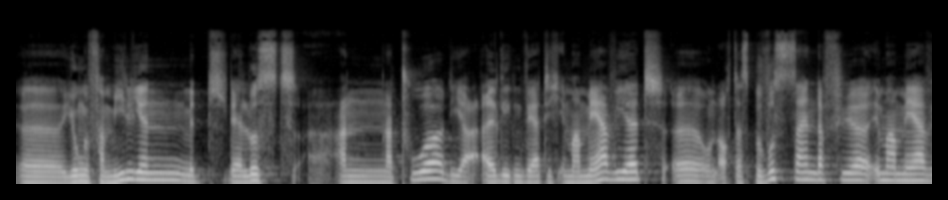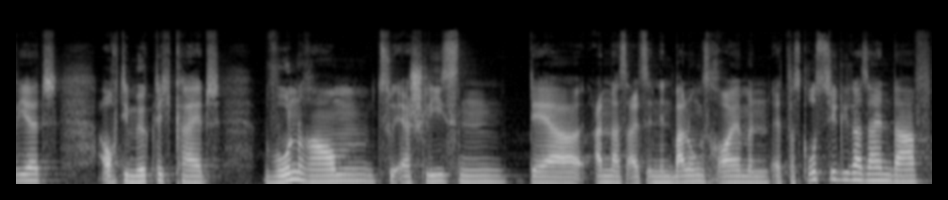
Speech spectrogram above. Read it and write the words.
äh, junge Familien mit der Lust an Natur, die ja allgegenwärtig immer mehr wird äh, und auch das Bewusstsein dafür immer mehr wird, auch die Möglichkeit, Wohnraum zu erschließen, der anders als in den Ballungsräumen etwas großzügiger sein darf.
